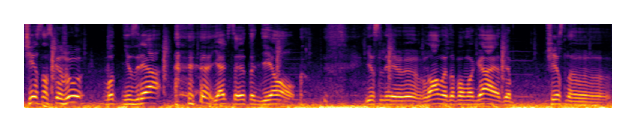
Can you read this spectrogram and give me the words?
честно скажу, вот не зря я все это делал. Если вам это помогает, я честно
